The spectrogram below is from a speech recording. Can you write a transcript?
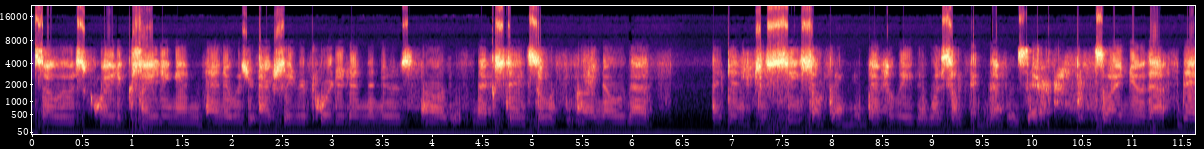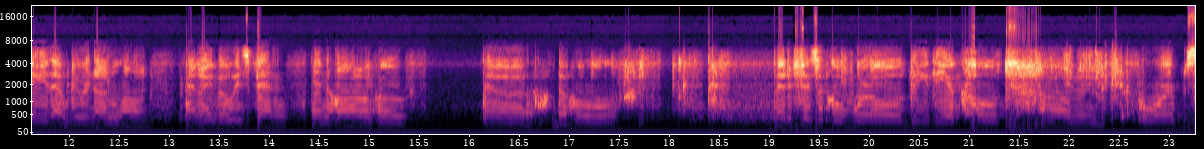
So it was quite exciting, and, and it was actually reported in the news uh, the next day. So I know that I didn't just see something. Definitely there was something that was there. So I knew that day that we were not alone. And I've always been in awe of the, the whole metaphysical world, the, the occult, um, orbs.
